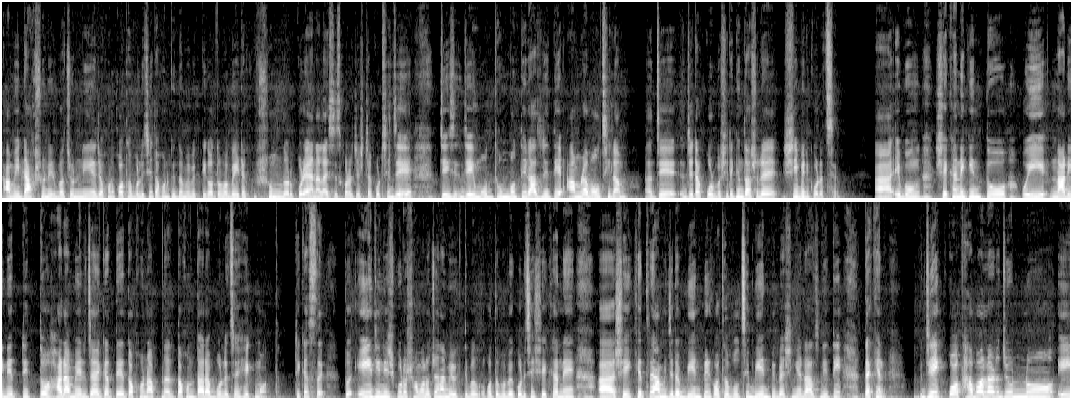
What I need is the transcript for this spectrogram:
আমি ডাকসু নির্বাচন নিয়ে যখন কথা বলেছি তখন কিন্তু আমি ব্যক্তিগতভাবে এটা খুব সুন্দর করে অ্যানালাইসিস করার চেষ্টা করছি যে যে যেই মধ্যমপন্থী রাজনীতি আমরা বলছিলাম যে যেটা করব সেটা কিন্তু আসলে শিবির করেছে। আহ, এবং সেখানে কিন্তু ওই নারী নেতৃত্ব হারামের জায়গাতে তখন আপনার তখন তারা বলেছে হেকমত। ঠিক আছে? তো এই জিনিসগুলো সমালোচনা আমি ব্যক্তিগতভাবে করেছি। সেখানে সেই ক্ষেত্রে আমি যেটা বিএনপির কথা বলছি বিএনপি ব্যাশিংয়ের রাজনীতি দেখেন যে কথা বলার জন্য এই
